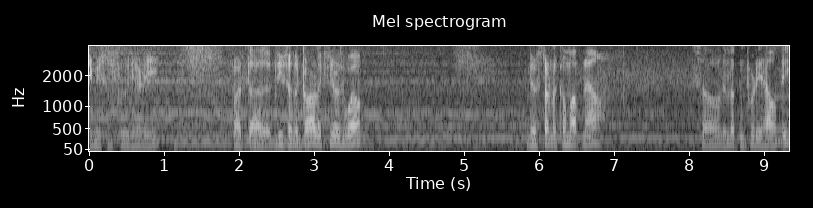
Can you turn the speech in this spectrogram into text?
give me some food here to eat. But uh, these are the garlics here as well. They're starting to come up now, so they're looking pretty healthy.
